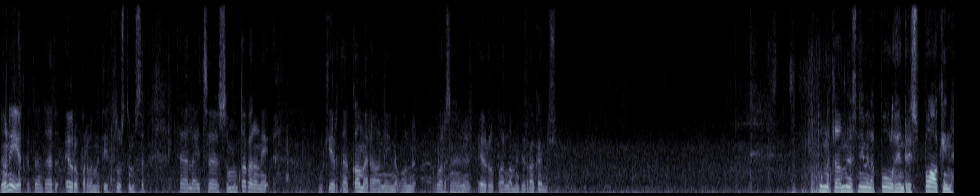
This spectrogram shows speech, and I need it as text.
No niin, jatketaan täältä europarlamentin tutustumista. Täällä itse asiassa mun takana, kun kiertää kameraa, niin on varsinainen europarlamentin rakennus. Tunnetaan myös nimellä Paul Henry Spaakin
